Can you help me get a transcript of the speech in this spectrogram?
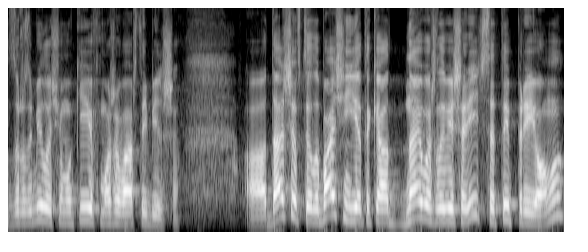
Зрозуміло, чому Київ може важити більше. Далі в телебаченні є така найважливіша річ це тип прийому.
